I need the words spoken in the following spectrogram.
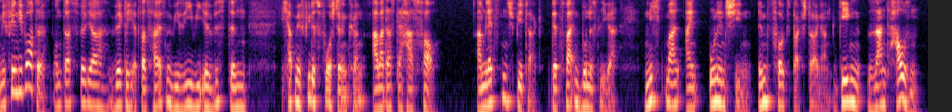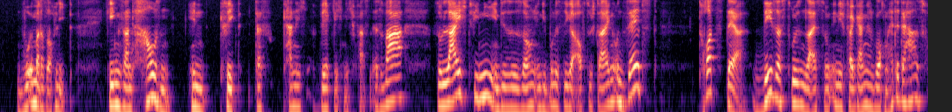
mir fehlen die Worte. Und das will ja wirklich etwas heißen, wie Sie, wie ihr wisst, denn ich habe mir vieles vorstellen können, aber dass der HSV am letzten Spieltag der zweiten Bundesliga nicht mal ein Unentschieden im Volksparkstadion gegen Sandhausen, wo immer das auch liegt, gegen Sandhausen hinkriegt, das kann ich wirklich nicht fassen. Es war so leicht wie nie in dieser Saison in die Bundesliga aufzusteigen und selbst trotz der desaströsen Leistung in den vergangenen Wochen hätte der HSV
